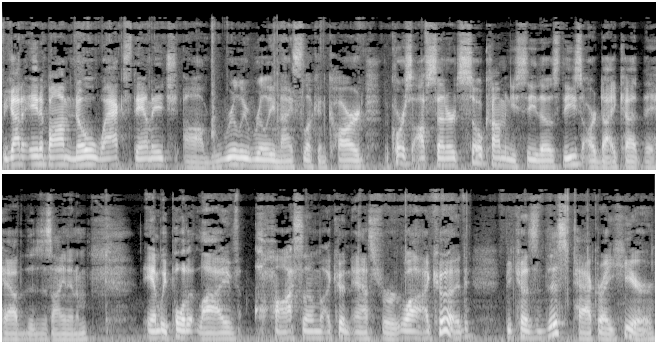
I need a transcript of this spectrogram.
we got an Ada Bomb, no wax damage. Um, really, really nice looking card. Of course, off-centered, so common you see those. These are die cut. They have the design in them and we pulled it live. Awesome. I couldn't ask for, well, I could because this pack right here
